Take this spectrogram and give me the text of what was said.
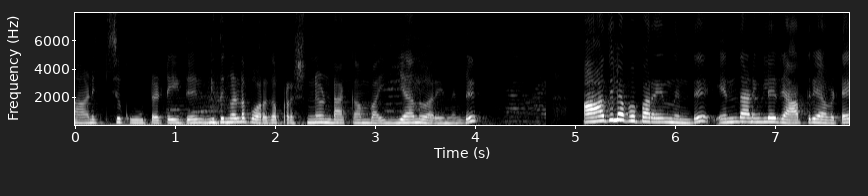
കാണിച്ച് കൂട്ടട്ടെ. ഇത് ഇതുങ്ങളുടെ പുറകെ പ്രശ്നം ഉണ്ടാക്കാൻ വയ്യ എന്ന് പറയുന്നുണ്ട്. ആദിലപ്പോൾ പറയുന്നുണ്ട് എന്താണെങ്കിലും രാത്രി ആവട്ടെ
